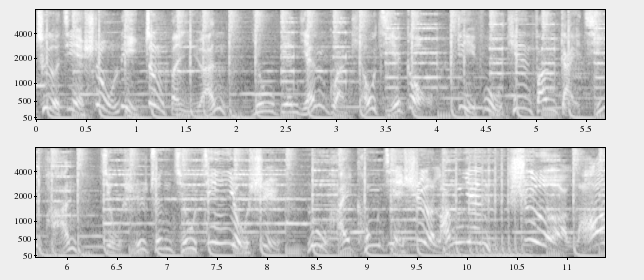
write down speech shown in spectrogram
撤建受力正本源。优边严管调结构，地覆天翻改棋盘。九十春秋今又是，陆海空舰射狼烟，射狼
